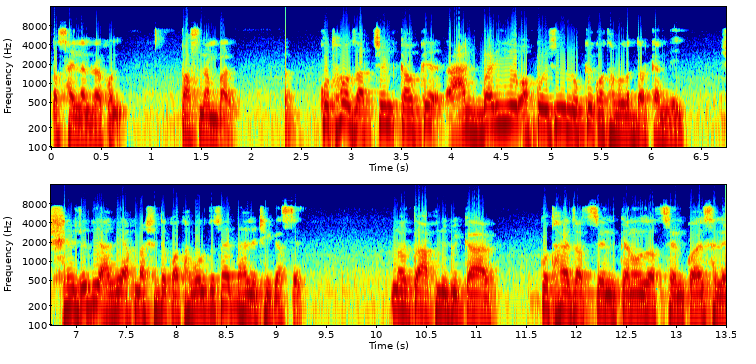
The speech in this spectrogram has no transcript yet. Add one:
বা সাইলেন্ট রাখুন। পাঁচ নাম্বার, কোথাও যাচ্ছেন কাউকে রাগ বাড়িয়ে অপরিচিত লোককে কথা বলার দরকার নেই। সে যদি আগে আপনার সাথে কথা বলতে চায় তাহলে ঠিক আছে। নয়তো আপনি বেকার, কোথায় যাচ্ছেন, কেন যাচ্ছেন, কয় ছেলে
